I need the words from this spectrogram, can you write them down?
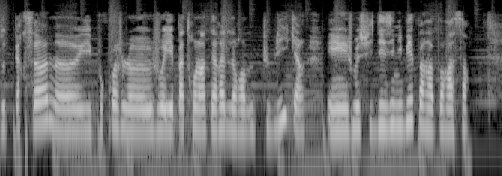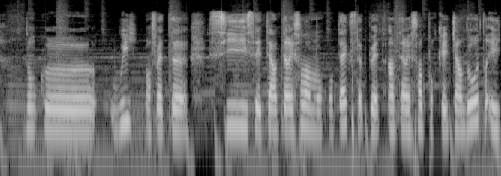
d'autres personnes et pourquoi je, ne voyais pas trop l'intérêt de le rendre public et je me suis désinhibée par rapport à ça. Donc euh, oui, en fait, euh, si ça a été intéressant dans mon contexte, ça peut être intéressant pour quelqu'un d'autre et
